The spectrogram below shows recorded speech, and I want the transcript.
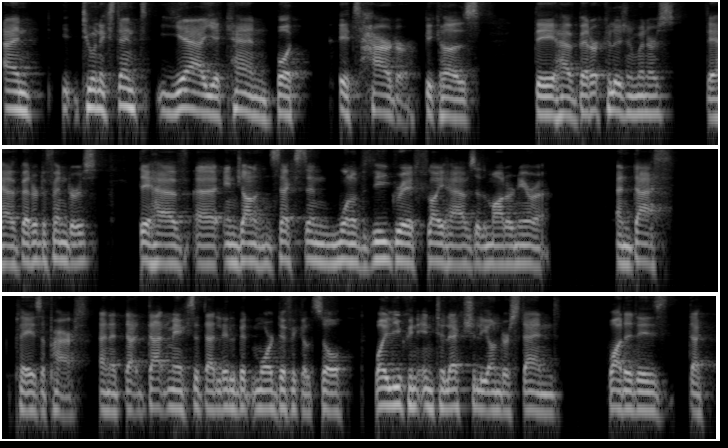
And to an extent, yeah, you can, but it's harder because they have better collision winners, they have better defenders, they have uh, in Jonathan Sexton one of the great fly halves of the modern era, and that plays a part, and it, that that makes it that little bit more difficult. So while you can intellectually understand what it is that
